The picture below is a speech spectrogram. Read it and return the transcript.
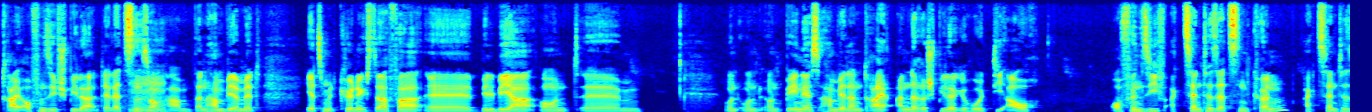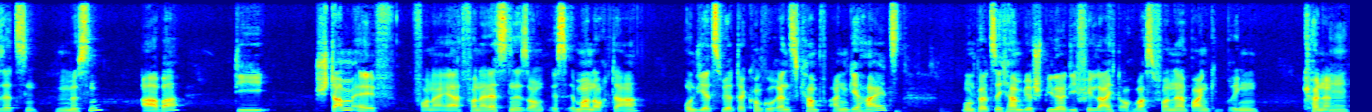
drei Offensivspieler der letzten mhm. Saison haben. Dann haben wir mit jetzt mit Königsdörfer, äh, Bilbia und ähm, und und und Benes haben wir dann drei andere Spieler geholt, die auch offensiv Akzente setzen können, Akzente setzen müssen, aber die Stammelf von der, von der letzten Saison ist immer noch da und jetzt wird der Konkurrenzkampf angeheizt und plötzlich haben wir Spieler, die vielleicht auch was von der Bank bringen können. Mhm.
